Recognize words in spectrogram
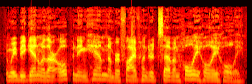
And we begin with our opening hymn, number 507 Holy, Holy, Holy.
